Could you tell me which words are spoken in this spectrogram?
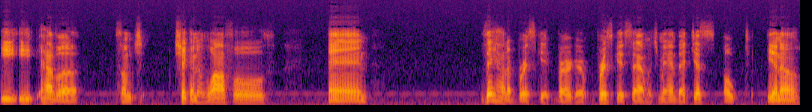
eat, eat have a some ch- chicken and waffles, and they had a brisket burger, brisket sandwich, man, that just spoke to me, you know.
